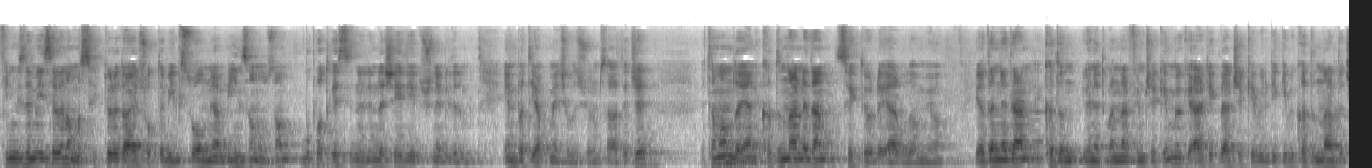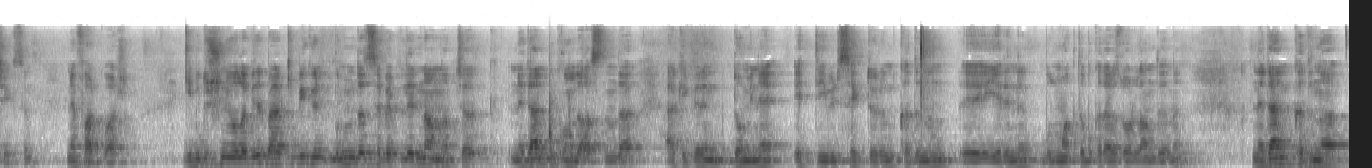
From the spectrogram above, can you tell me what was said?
film izlemeyi seven ama sektöre dair çok da bilgisi olmayan bir insan olsam bu podcast'i dinlediğimde şey diye düşünebilirim. Empati yapmaya çalışıyorum sadece. E tamam da yani kadınlar neden sektörde yer bulamıyor? Ya da neden kadın yönetmenler film çekemiyor ki erkekler çekebildiği gibi kadınlar da çeksin? Ne fark var? Gibi düşünüyor olabilir. Belki bir gün bunun da sebeplerini anlatacak. Neden bu konuda aslında erkeklerin domine ettiği bir sektörün kadının e, yerini bulmakta bu kadar zorlandığını, neden kadına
